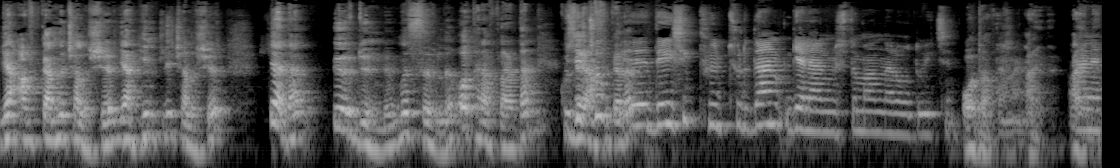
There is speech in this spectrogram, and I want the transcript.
Ya Afganlı çalışır, ya Hintli çalışır. Ya da Ürdünlü, Mısırlı o taraflardan Kuzey işte çok Afrika'dan. e, değişik kültürden gelen Müslümanlar olduğu için. o da var. Aynen. aynen. Yani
